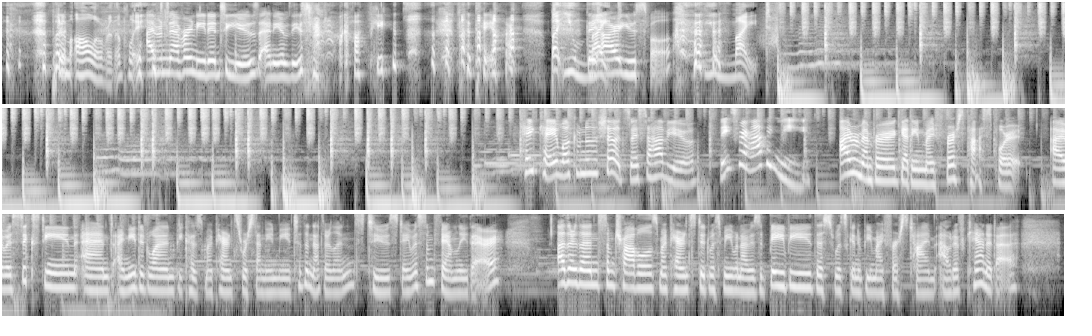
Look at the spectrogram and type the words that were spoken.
Put them all over the place. I've never needed to use any of these photocopies, but they are but you might they might. are useful. you might. hey Kay, welcome to the show. It's nice to have you. Thanks for having me. I remember getting my first passport. I was 16 and I needed one because my parents were sending me to the Netherlands to stay with some family there. Other than some travels my parents did with me when I was a baby, this was going to be my first time out of Canada.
